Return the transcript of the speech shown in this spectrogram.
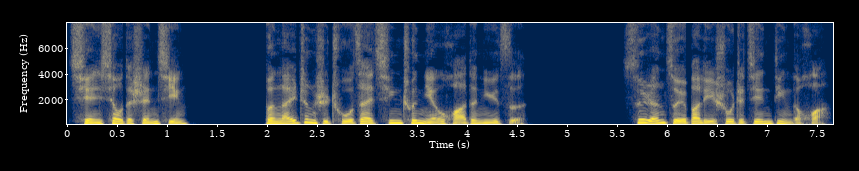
浅笑的神情，本来正是处在青春年华的女子，虽然嘴巴里说着坚定的话，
